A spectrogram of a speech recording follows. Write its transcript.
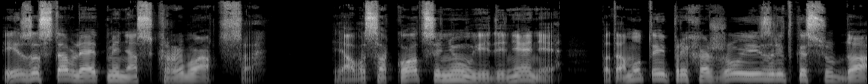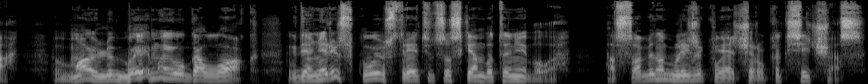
и заставляет меня скрываться. Я высоко ценю уединение, потому-то и прихожу изредка сюда, в мой любимый уголок, где не рискую встретиться с кем бы то ни было, особенно ближе к вечеру, как сейчас.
